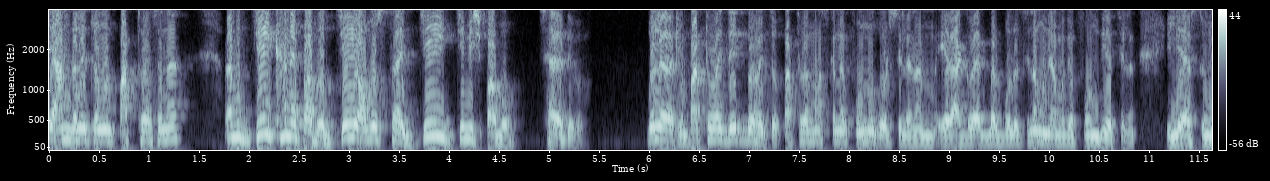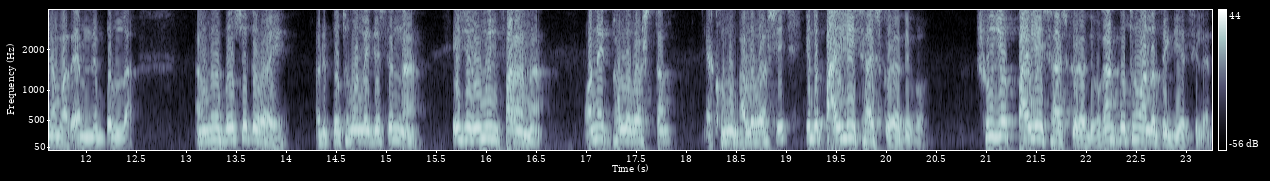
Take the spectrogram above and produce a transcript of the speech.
এই আন্দালিত যেমন পার্থ আছে না? আমি যেইখানে পাবো, যেই অবস্থায়, যেই জিনিস পাবো, ছেড়ে দেবো। বলে রাখলাম, পার্থ ভাই দেখবে হয়তো, পার্থ ভাই মাঝখানে ফোনও করছিলেন, আমি এর আগেও একবার বলেছিলাম, উনি আমাকে ফোন দিয়েছিলেন। ইলিয়াস, তুমি আমার এমনি বললা। আমি বলছি তো ভাই, আপনি প্রথম আলো গেছেন না? এই যে রুমিন ফারানা, অনেক ভালোবাসতাম, এখনও ভালোবাসি, কিন্তু পাইলেই সাইজ করে দিব। সুযোগ পাইলেই সার্চ করে দিব, কারণ প্রথম আলোতে গিয়েছিলেন।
